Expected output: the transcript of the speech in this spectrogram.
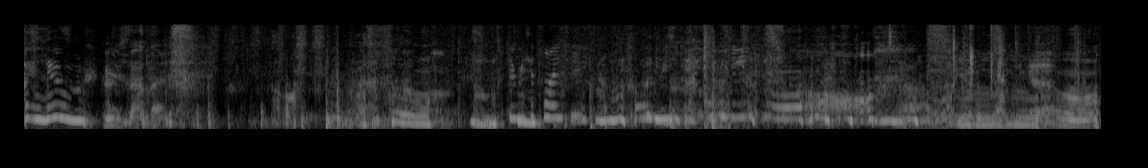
Hello. Who's that then? We surprise you? Oh, what you a lovely girl.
